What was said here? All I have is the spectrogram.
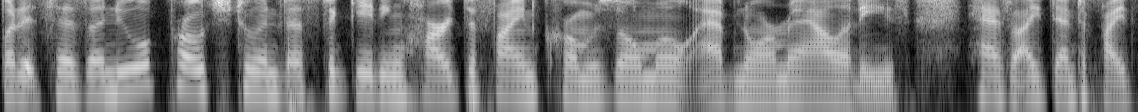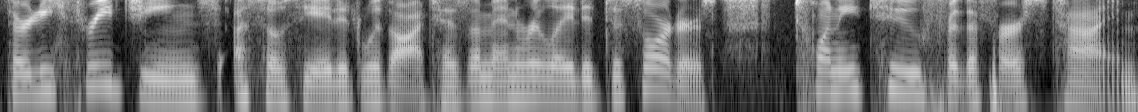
but it says a new approach to investigating hard to find chromosomal abnormalities has identified 33 genes associated with autism and related disorders, 22 for the first time.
